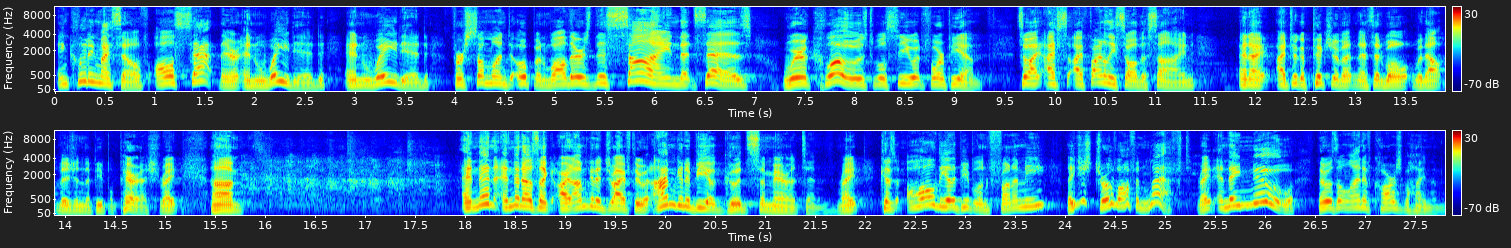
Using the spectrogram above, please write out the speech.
including myself, all sat there and waited and waited for someone to open while there's this sign that says, We're closed, we'll see you at 4 p.m. So I, I, I finally saw the sign and I, I took a picture of it and I said, Well, without vision, the people perish, right? Um, and then, and then I was like, all right, I'm going to drive through it. I'm going to be a good Samaritan, right? Because all the other people in front of me, they just drove off and left, right? And they knew there was a line of cars behind them.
